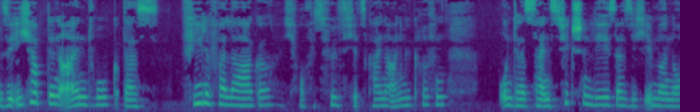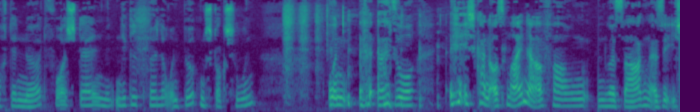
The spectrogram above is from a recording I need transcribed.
Also ich habe den Eindruck, dass viele Verlage, ich hoffe, es fühlt sich jetzt keiner angegriffen, unter Science-Fiction-Leser sich immer noch den Nerd vorstellen mit Nickelbrille und Birkenstockschuhen. Und also ich kann aus meiner Erfahrung nur sagen, also ich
